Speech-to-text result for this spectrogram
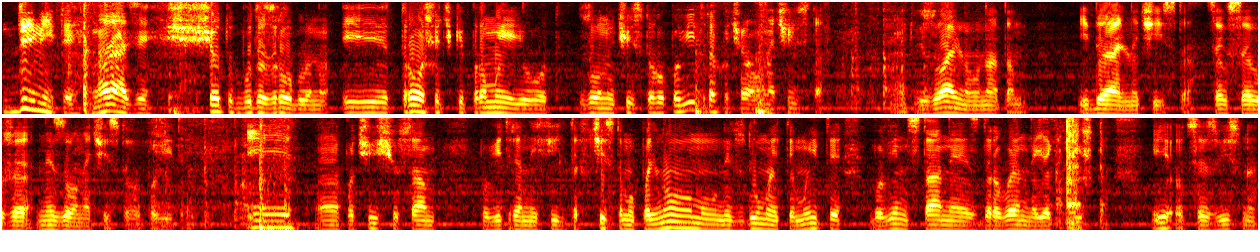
диміти. Наразі що тут буде зроблено? І трошечки промию от зону чистого повітря, хоча вона чиста. От візуально вона там ідеально чиста. Це все вже не зона чистого повітря. І е, почищу сам повітряний фільтр. В чистому пальному не вздумайте мити, бо він стане здоровенний, як кішка. І оце, звісно,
